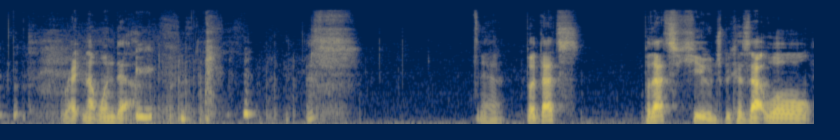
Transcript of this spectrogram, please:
writing that one down. Yeah, but that's but that's huge because that will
